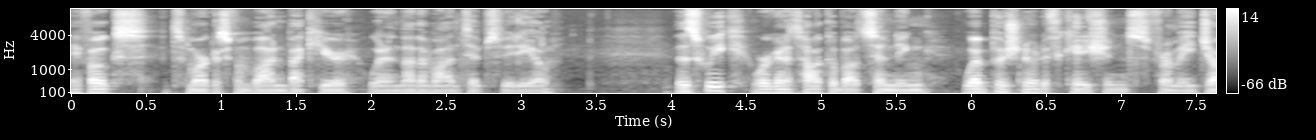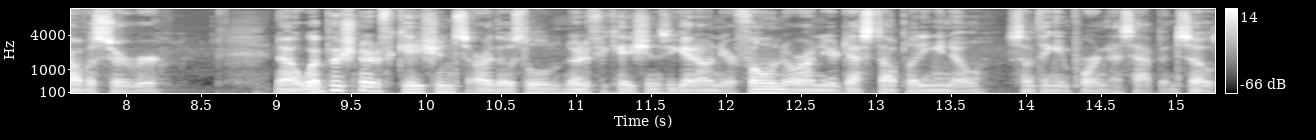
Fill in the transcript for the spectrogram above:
Hey folks, it's Marcus from Vaadin back here with another Vaadin Tips video. This week we're going to talk about sending web push notifications from a Java server. Now web push notifications are those little notifications you get on your phone or on your desktop letting you know something important has happened. So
